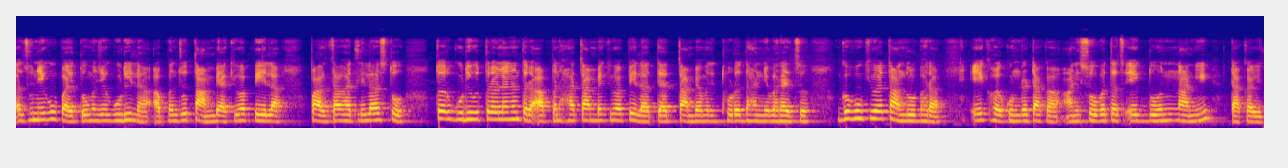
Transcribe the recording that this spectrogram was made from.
अजून एक उपाय तो म्हणजे गुढीला आपण जो तांब्या किंवा पेला पालथा घातलेला असतो तर गुढी उतरवल्यानंतर आपण हा तांब्या किंवा पेला त्या तांब्यामध्ये थोडं धान्य भरायचं. गहू किंवा तांदूळ भरा. एक हळकुंड टाका आणि सोबतच एक दोन नाणी टाकावीत.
